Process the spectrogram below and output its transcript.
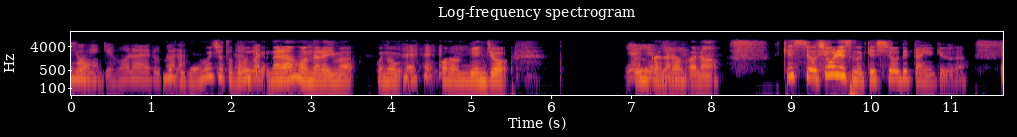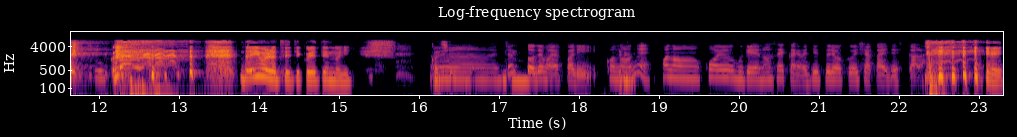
商品券もらえるからマジ。でもうちょっとどうにかならんほんなら今、この、この現状。いやどうにかならんかな。決勝、賞レースの決勝出たんやけどな。大丸ついてくれてんのに。おかしい。うーんちょっとでもやっぱり、このね、この、こういう芸能世界は実力社会ですから。え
